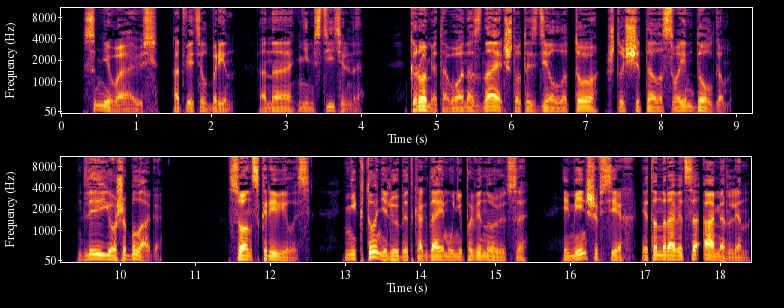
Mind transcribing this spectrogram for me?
— Сомневаюсь, — ответил Брин. — Она не мстительна. Кроме того, она знает, что ты сделала то, что считала своим долгом. Для ее же блага. Сон скривилась. Никто не любит, когда ему не повинуются. И меньше всех это нравится Амерлин.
